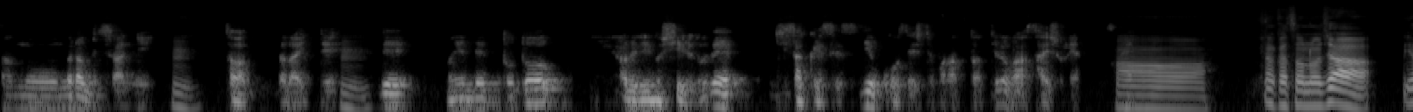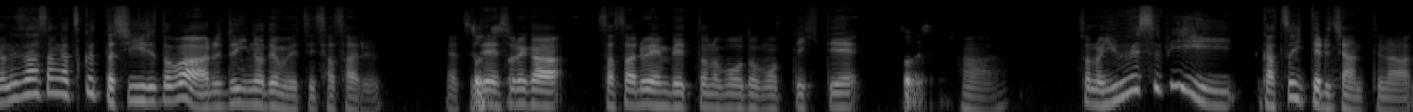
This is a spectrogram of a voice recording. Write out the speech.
あの、村口さんにうん。触っていただいて、うん。で、エンベッドとアルリーノシールドで自作 SSD を構成してもらったっていうのが最初のやつですね。ああ。なんかその、じゃあ、米沢さんが作ったシールドは Arduino でも別に刺さるやつで、それが刺さるエンベッドのボードを持ってきて、そうですね。はい。その USB がついてるじゃんってのは、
